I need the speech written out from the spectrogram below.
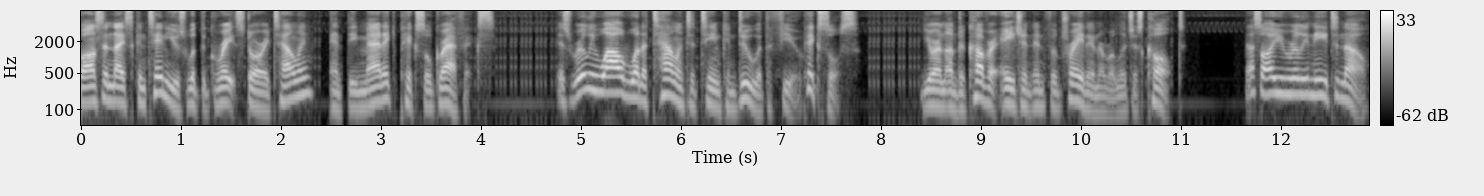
Bahnsen Knights continues with the great storytelling and thematic pixel graphics. It's really wild what a talented team can do with a few pixels. You're an undercover agent infiltrating a religious cult. That's all you really need to know.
